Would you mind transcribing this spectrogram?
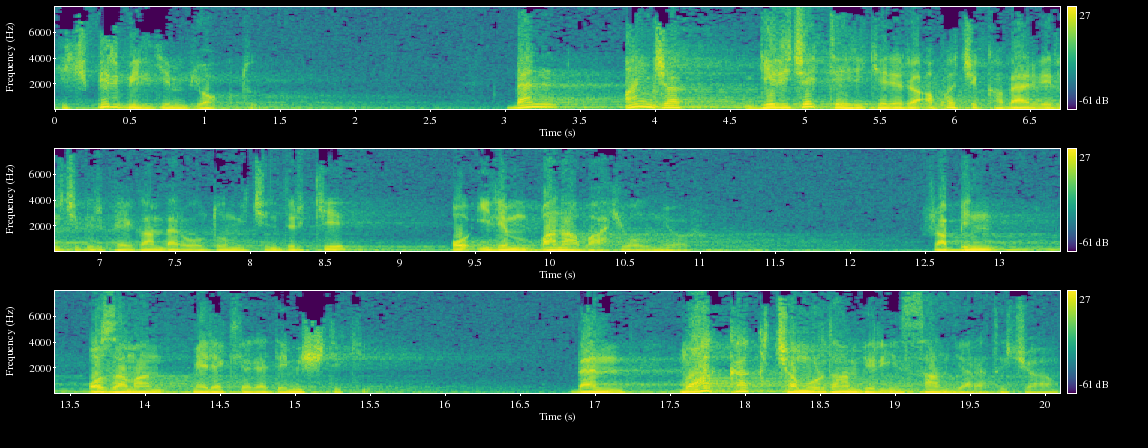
hiçbir bilgim yoktu. Ben ancak gelecek tehlikeleri apaçık haber verici bir peygamber olduğum içindir ki o ilim bana vahyolunuyor. Rabbin o zaman meleklere demişti ki ben muhakkak çamurdan bir insan yaratacağım.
